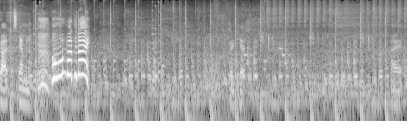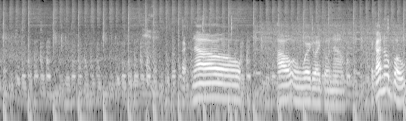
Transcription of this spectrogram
got stamina. Oh, I'm about to die! Now... How and where do I go now? I got no boat.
